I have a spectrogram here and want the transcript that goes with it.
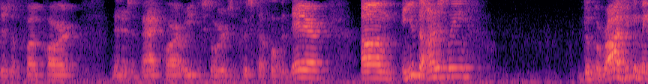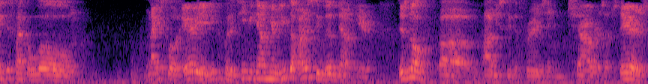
There's a front part, then there's a back part where you can storage and put stuff over there. Um, and you can honestly, the garage, you can make this like a little nice little area. You can put a TV down here. You can honestly live down here. There's no, um, obviously, the fridge and showers upstairs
